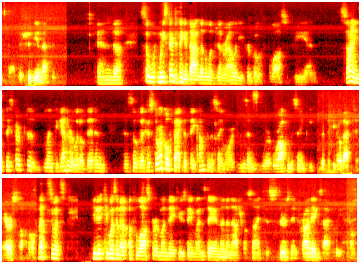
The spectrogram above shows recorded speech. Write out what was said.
is that there should be a method. And uh, so when you start to think at that level of generality for both philosophy and science, they start to blend together a little bit. And, and so the historical fact that they come from the same origins and we're, we're often the same people, if you go back to Aristotle, that's what's he, did, he wasn't a, a, philosopher Monday, Tuesday, Wednesday, and then a natural scientist Thursday and Friday exactly. I don't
